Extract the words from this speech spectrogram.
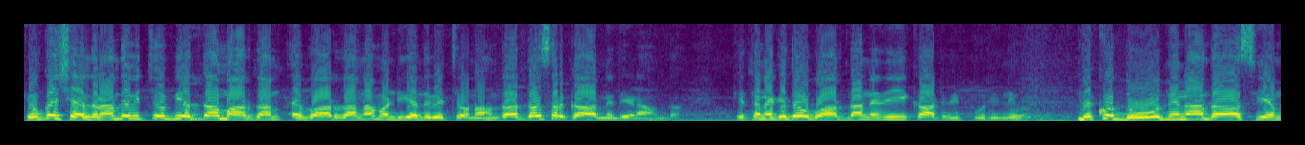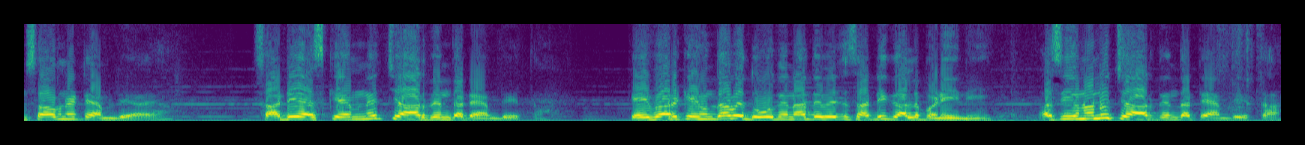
ਕਿਉਂਕਿ ਸ਼ੈਲਰਾਂ ਦੇ ਵਿੱਚੋਂ ਵੀ ਅੱਧਾ ਮਾਰਦਾਨ ਵਾਰਦਾਨਾ ਮੰਡੀਆਂ ਦੇ ਵਿੱਚ ਆਉਣਾ ਹੁੰਦਾ, ਅੱਧਾ ਸਰਕਾਰ ਨੇ ਦੇਣਾ ਹੁੰਦਾ। ਕਿਤੇ ਨਾ ਕਿਤੇ ਉਹ ਵਾਰਦਾਨੇ ਦੀ ਘਾਟ ਵੀ ਪੂਰੀ ਨਹੀਂ ਹੋਈ ਦੇਖੋ 2 ਦਿਨਾਂ ਦਾ ਸੀਐਮ ਸਾਹਿਬ ਨੇ ਟਾਈਮ ਲਿਆ ਆ। ਸਾਡੇ ਐਸਕੇਐਮ ਨੇ 4 ਦਿਨ ਦਾ ਟਾਈਮ ਦੇ ਦਿੱਤਾ। ਕਈ ਵਾਰ ਕੀ ਹੁੰਦਾ ਵੀ 2 ਦਿਨਾਂ ਦੇ ਵਿੱਚ ਸਾਡੀ ਗੱਲ ਬਣੀ ਨਹੀਂ। ਅਸੀਂ ਉਹਨਾਂ ਨੂੰ 4 ਦਿਨ ਦਾ ਟਾਈਮ ਦੇ ਦਿੱਤਾ।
